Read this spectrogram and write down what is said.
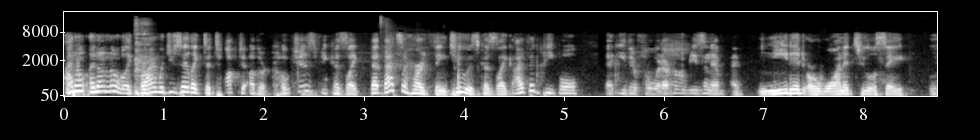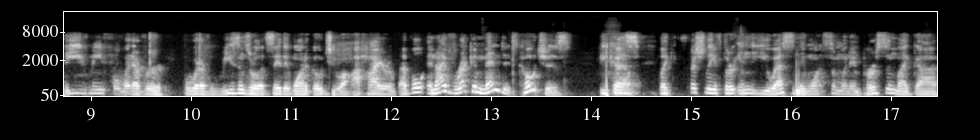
I don't I don't know. Like Brian would you say like to talk to other coaches? Because like that that's a hard thing too is because like I've had people that either for whatever reason have, have needed or wanted to let's say leave me for whatever for whatever reasons or let's say they want to go to a, a higher level. And I've recommended coaches because like especially if they're in the US and they want someone in person like uh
